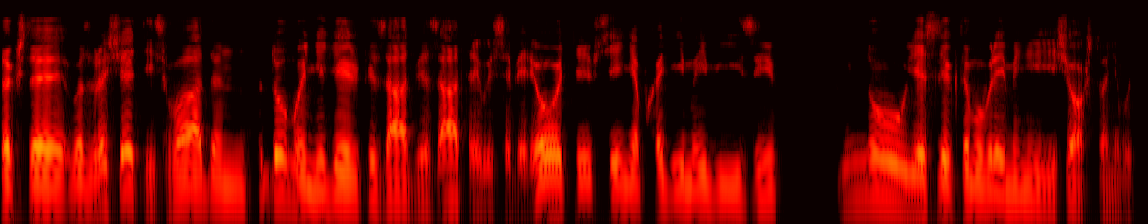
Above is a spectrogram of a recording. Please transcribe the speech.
Так что возвращайтесь в Аден. Думаю, недельки за две, за три вы соберете все необходимые визы. Ну, если к тому времени еще что-нибудь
